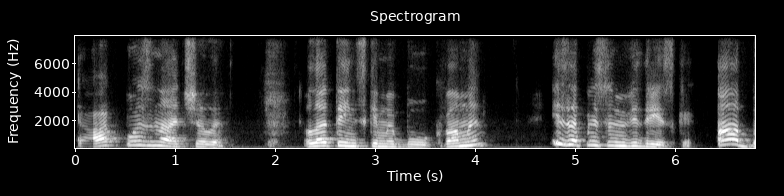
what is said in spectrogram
Так, позначили латинськими буквами і записуємо відрізки АБ,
